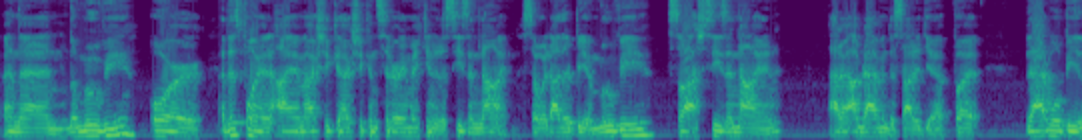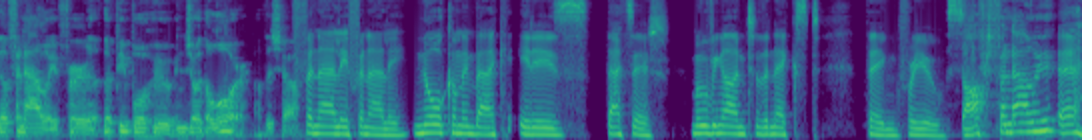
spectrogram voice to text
And then the movie, or at this point, I am actually actually considering making it a season nine. So it'd either be a movie slash season nine. I, don't, I haven't decided yet, but that will be the finale for the people who enjoy the lore of the show. Finale, finale. No coming back. It is, that's it. Moving on to the next thing for you. Soft finale? yeah,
